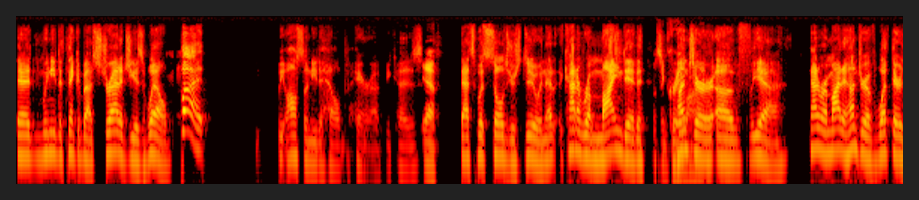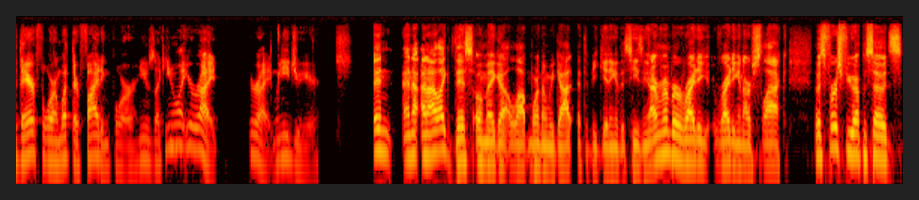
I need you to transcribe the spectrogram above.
That we need to think about strategy as well. But we also need to help Hera because Yeah. That's what soldiers do. And that kind of reminded was a great Hunter line. of yeah, kind of reminded Hunter of what they're there for and what they're fighting for. He was like, you know what, you're right. You're right. We need you here. and and and I like this Omega a lot more than we got at the beginning of the season. I remember writing writing in our Slack those first few episodes.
